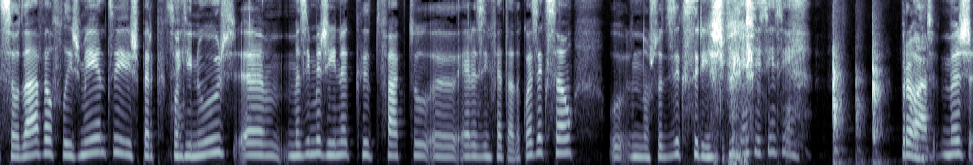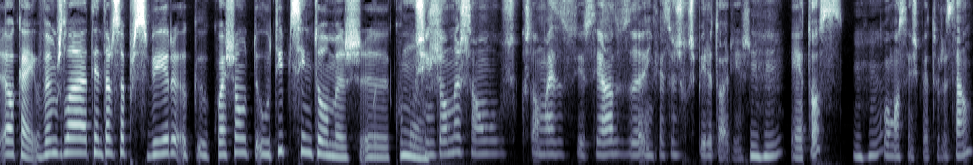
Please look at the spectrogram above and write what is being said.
saudável, felizmente, e espero que continues. um, mas imagina que de facto uh, eras infectada. Quais é que são? Uh, não estou a dizer que serias. Sim, sim, sim, sim. Pronto, Claro. mas ok, vamos lá tentar só perceber quais são o, o tipo de sintomas uh, comuns. Os sintomas são os que estão mais associados a infecções respiratórias. É a tosse, com ou sem expectoração,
